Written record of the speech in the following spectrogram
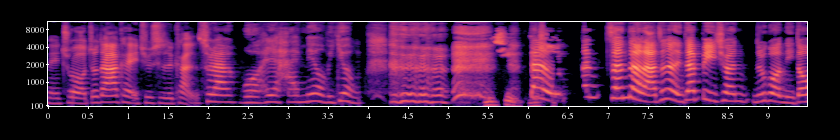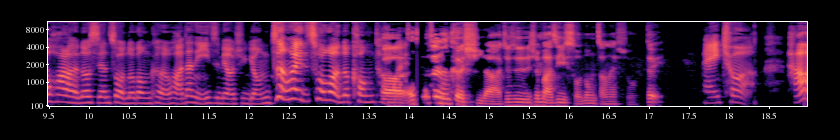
没错，就大家可以去试试看。虽然我也还没有用，但但真的啦，真的你在币圈，如果你都花了很多时间做很多功课的话，但你一直没有去用，你真的会错过很多空头。啊，这很可惜啦，就是先把自己手弄脏再说。对，没错。好，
